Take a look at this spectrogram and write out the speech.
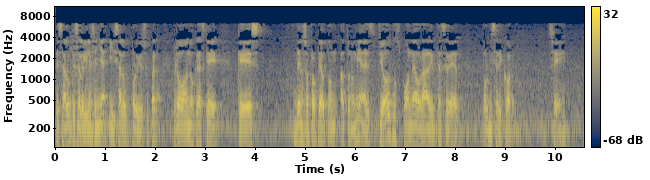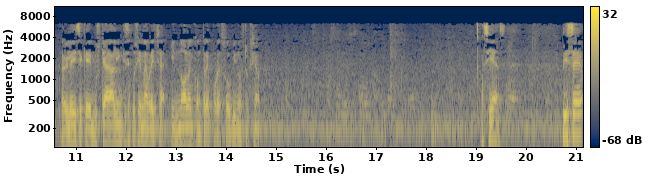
es algo que se la Biblia enseña y es algo por Dios supera. Pero no creas que, que es de nuestra propia auton autonomía. Es Dios nos pone a orar e interceder por misericordia. Sí. La Biblia dice que busqué a alguien que se pusiera en la brecha y no lo encontré, por eso vino instrucción. Así es. Dice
